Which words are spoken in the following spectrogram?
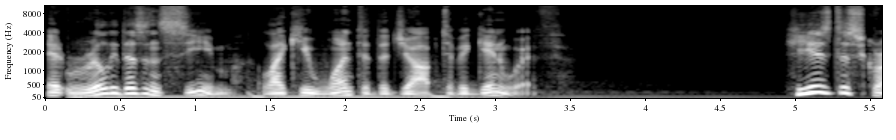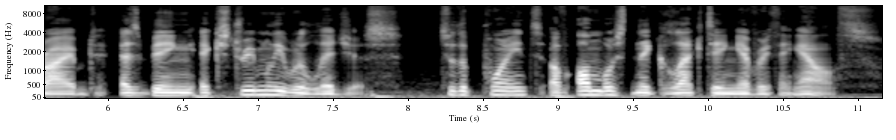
it really doesn't seem like he wanted the job to begin with. He is described as being extremely religious to the point of almost neglecting everything else.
